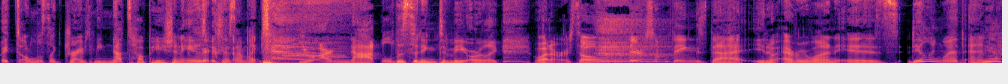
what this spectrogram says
it's almost like drives me nuts how patient he is Mix because I'm like, you are not listening to me or like whatever. So there's some things that you know everyone is dealing with, and Yeah.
